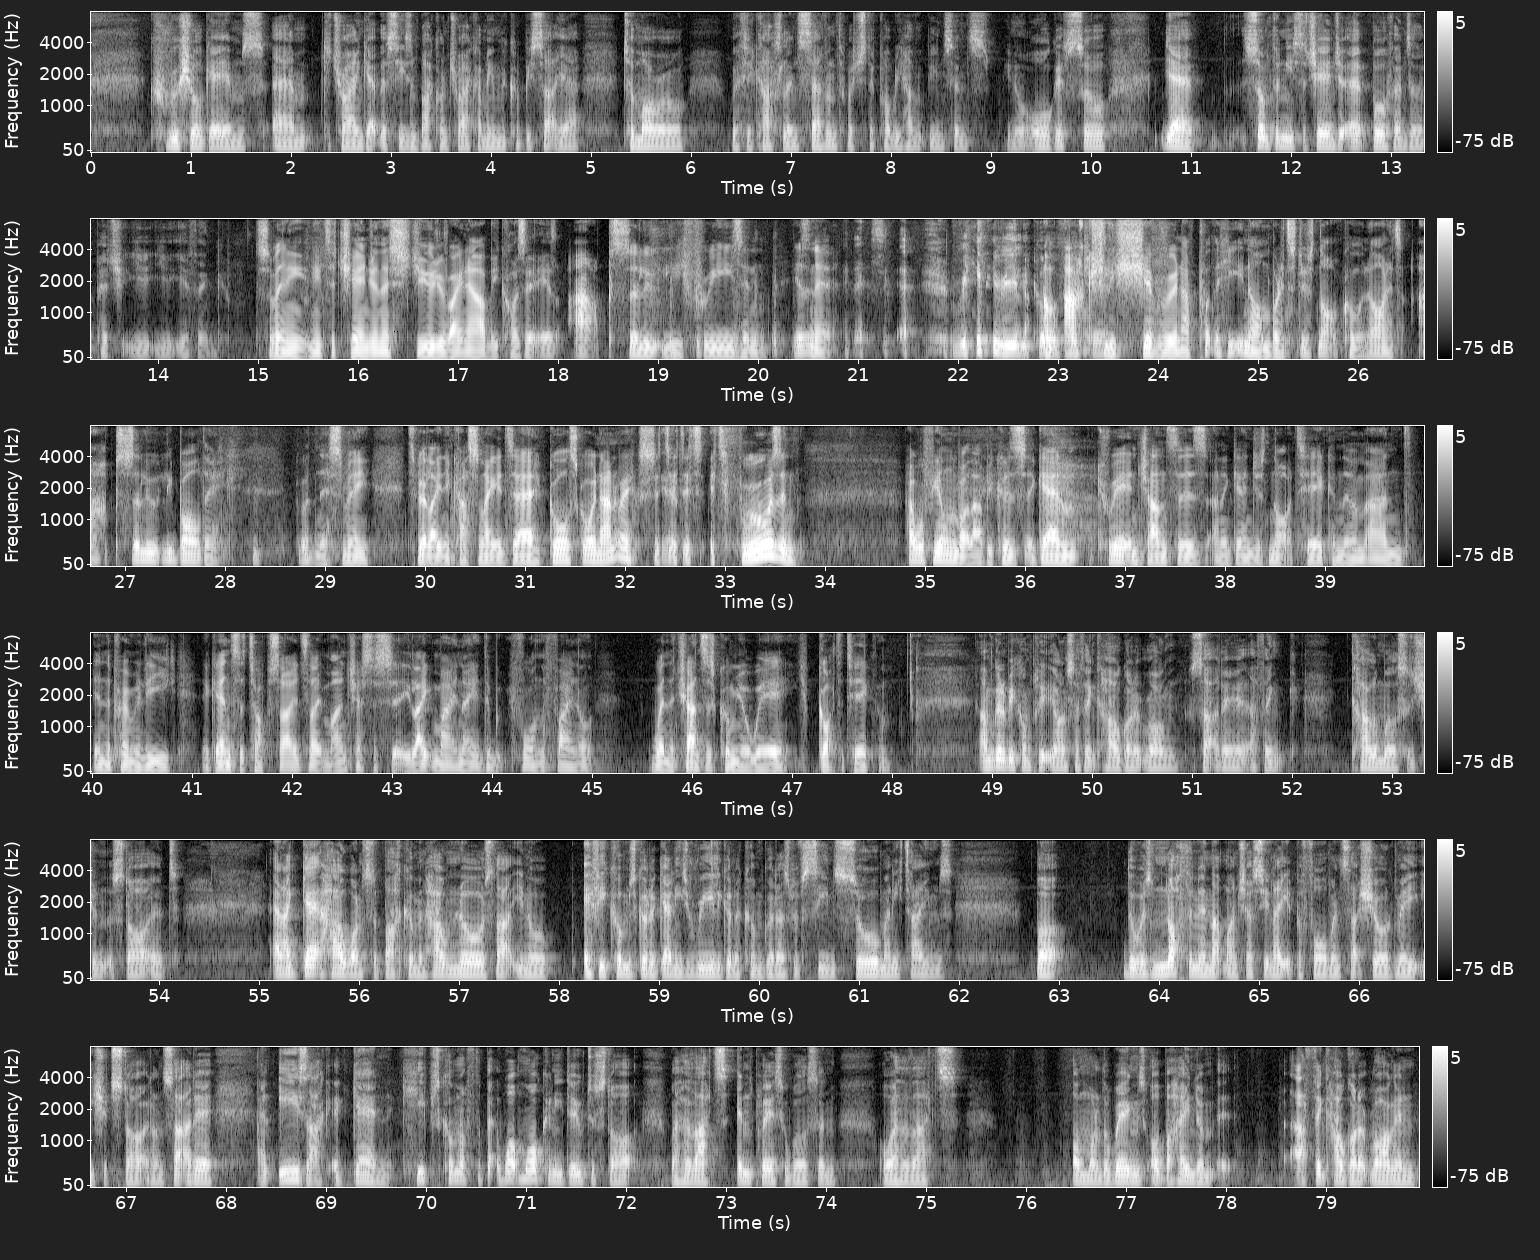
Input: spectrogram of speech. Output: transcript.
crucial games um, to try and get the season back on track. I mean, we could be sat here tomorrow with Newcastle in seventh, which they probably haven't been since you know August. So, yeah, something needs to change at both ends of the pitch. You you, you think? Something needs to change in this studio right now because it is absolutely freezing, isn't it? It's yeah, really really cold. I'm actually shivering. I've put the heating on, but it's just not coming on. It's absolutely Baltic. Goodness me. It's a bit like Newcastle United's uh, goal scoring antics. It's, Yeah. it's, it's, it's frozen. How we're feeling about that because, again, creating chances and, again, just not taking them. And in the Premier League, against the top sides like Manchester City, like Man United the week before in the final, when the chances come your way, you've got to take them. I'm going to be completely honest. I think Howe got it wrong Saturday. I think Callum Wilson shouldn't have started. And I get Howe wants to back him, and Howe knows that, you know, if he comes good again, he's really going to come good, as we've seen so many times. But there was nothing in that Manchester United performance that showed me he should start it on Saturday. And Isak, again, keeps coming off the bench. What more can he do to start? Whether that's in place of Wilson or whether that's on one of the wings or behind him. I think Howe got it wrong, and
